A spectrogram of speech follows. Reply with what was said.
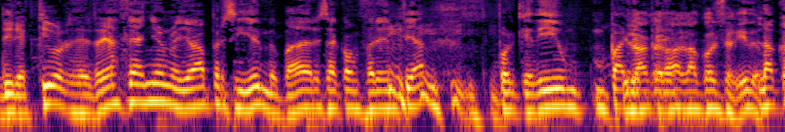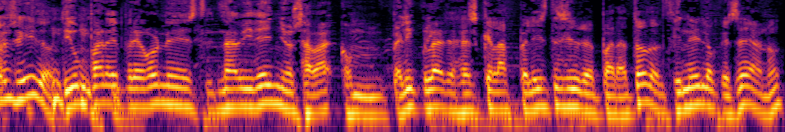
directivos desde hace años me lleva persiguiendo para dar esa conferencia, porque di un, un par Y lo de... ha- lo ha conseguido. Lo ha conseguido. Di un par de pregones navideños con películas, sabes que las pelis te sirven para todo, el cine y lo que sea, ¿no?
